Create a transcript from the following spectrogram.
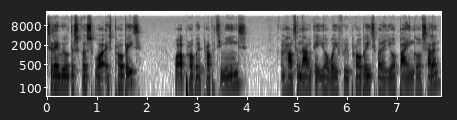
Today we will discuss what is probate, what a probate property means, and how to navigate your way through probate whether you are buying or selling.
